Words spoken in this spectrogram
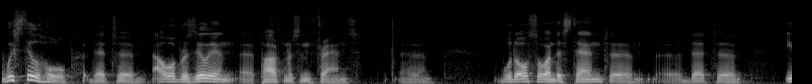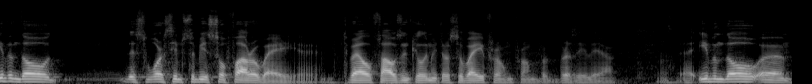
We still hope that uh, our Brazilian uh, partners and friends uh, would also understand uh, that even though this war seems to be so far away, 12,000 kilometers away from, from Brasilia, -hmm. even though um,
